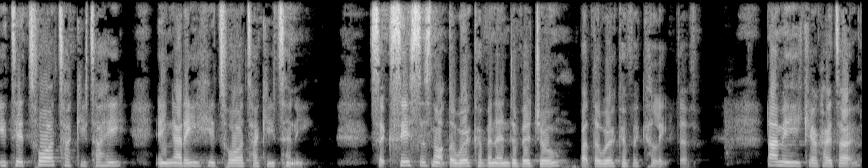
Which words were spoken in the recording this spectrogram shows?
i te toa takitahi, engari he toa takitini. Success is not the work of an individual, but the work of a collective. Nā mihi kia koutou.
